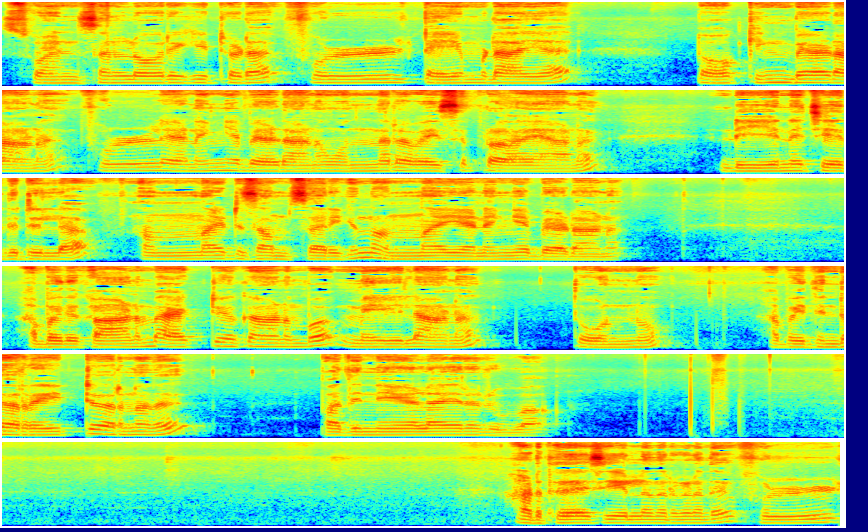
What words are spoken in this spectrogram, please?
സ്വൻസൺ ലോറി ഹീറ്റയുടെ ഫുൾ ടൈംഡായ ടോക്കിംഗ് ബേഡാണ് ഫുൾ ഇണങ്ങിയ ബേഡാണ് ഒന്നര വയസ്സ് പ്രായമാണ്. ഡി എൻ എ ചെയ്തിട്ടില്ല. നന്നായിട്ട് സംസാരിക്കും. നന്നായി ഇണങ്ങിയ ബേഡാണ് അപ്പോൾ ഇത് കാണുമ്പോൾ ആക്റ്റീവ് കാണുമ്പോൾ മെയിലാണ് തോന്നുന്നു. അപ്പോൾ ഇതിന്റെ റേറ്റ് പറഞ്ഞത് പതിനേഴായിരം രൂപ. അടുത്തതായി സീലിൽ നിൽക്കുന്നത് ഫുൾ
